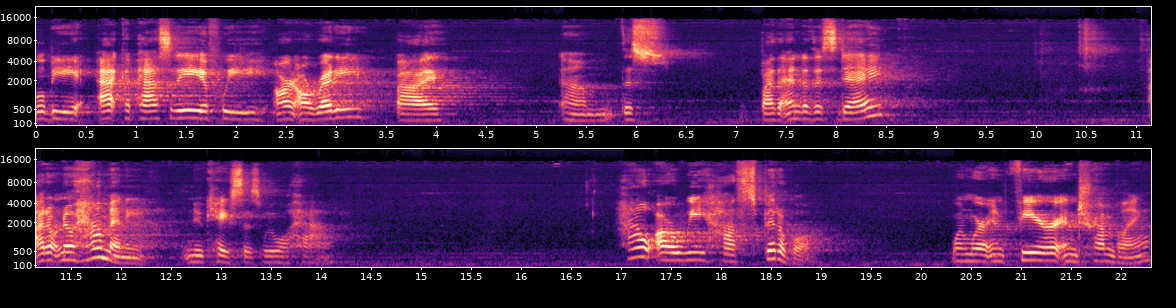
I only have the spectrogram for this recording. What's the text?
We'll be at capacity if we aren't already by um, this by the end of this day. I don't know how many new cases we will have. How are we hospitable when we're in fear and trembling?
